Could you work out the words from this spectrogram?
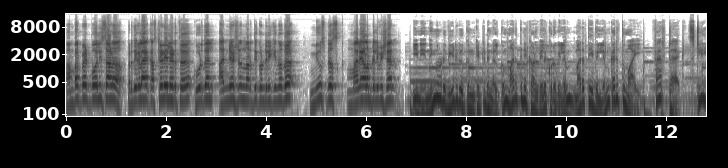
അമ്പർപേട്ട് പോലീസാണ് പ്രതികളെ കസ്റ്റഡിയിലെടുത്ത് കൂടുതൽ അന്വേഷണം നടത്തിക്കൊണ്ടിരിക്കുന്നത്. News desk Malayalam television. ഇനി നിങ്ങളുടെ വീടുകൾക്കും കെട്ടിടങ്ങൾക്കും മരത്തിനേക്കാൾ വിലക്കുറവിലും മരത്തെ വെല്ലും കരുത്തുമായി Fairtag steel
